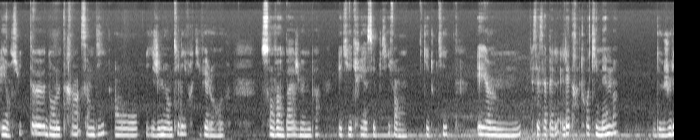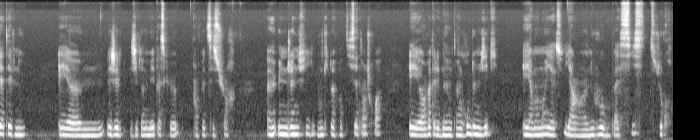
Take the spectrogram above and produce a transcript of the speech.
et ensuite, euh, dans le train samedi, j'ai lu un petit livre qui fait genre 120 pages, même pas, et qui est écrit assez petit, enfin, qui est tout petit. Et euh, ça s'appelle Lettre à toi qui m'aime de Julia Thévenot. Et, j'ai bien aimé parce que, en fait, c'est sur une jeune fille donc, qui doit avoir 17 ans, je crois. Et en fait, elle est dans un groupe de musique et à un moment, il y a, y a un nouveau bassiste, je crois,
